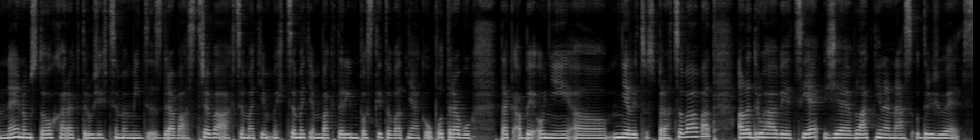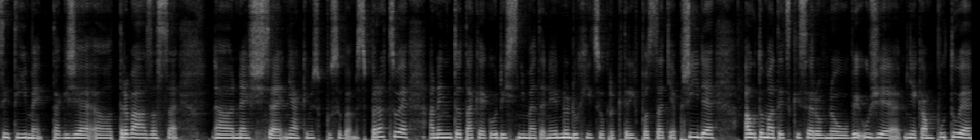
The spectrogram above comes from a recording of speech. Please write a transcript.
nejenom z toho charakteru, že chceme mít zdravá střeva a chceme těm, chceme těm bakteriím poskytovat nějakou potravu, tak aby oni uh, měli co zpracovávat, ale druhá věc je, že vláknina nás udržuje sytými, takže uh, trvá zase Eh, než se nějakým způsobem zpracuje a není to tak, jako když sníme ten jednoduchý cukr, který v podstatě přijde, automaticky se rovnou využije, někam putuje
